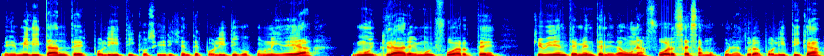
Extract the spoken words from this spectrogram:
eh, militantes políticos y dirigentes políticos con una idea muy clara y muy fuerte, que evidentemente le da una fuerza a esa musculatura política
